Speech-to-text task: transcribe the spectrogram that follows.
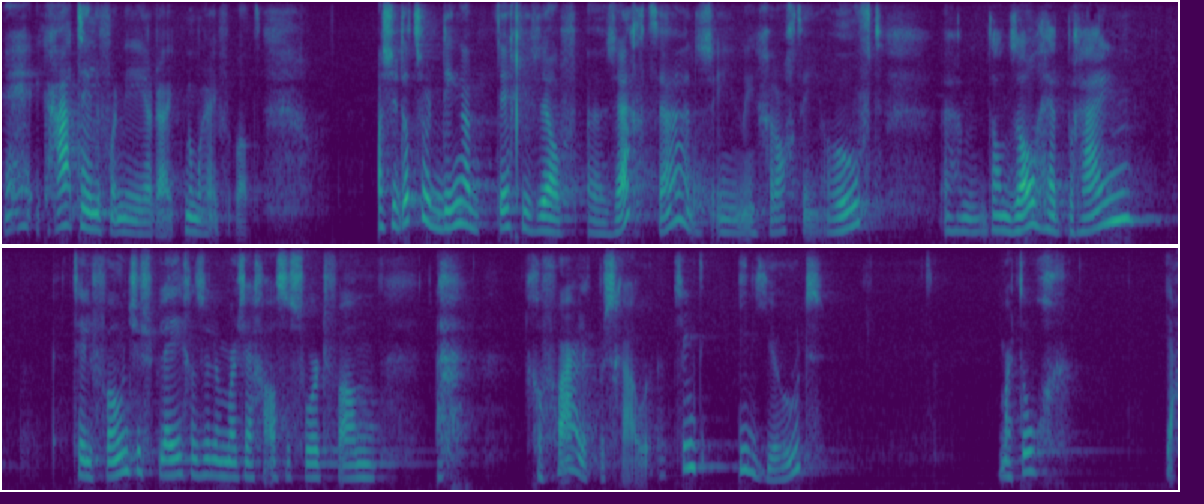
Hè? Ik haat telefoneren, ik noem maar even wat. Als je dat soort dingen tegen jezelf uh, zegt, dus in, in gedachten in je hoofd, um, dan zal het brein telefoontjes plegen, zullen we maar zeggen, als een soort van gevaarlijk beschouwen. klinkt idioot, maar toch, ja,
